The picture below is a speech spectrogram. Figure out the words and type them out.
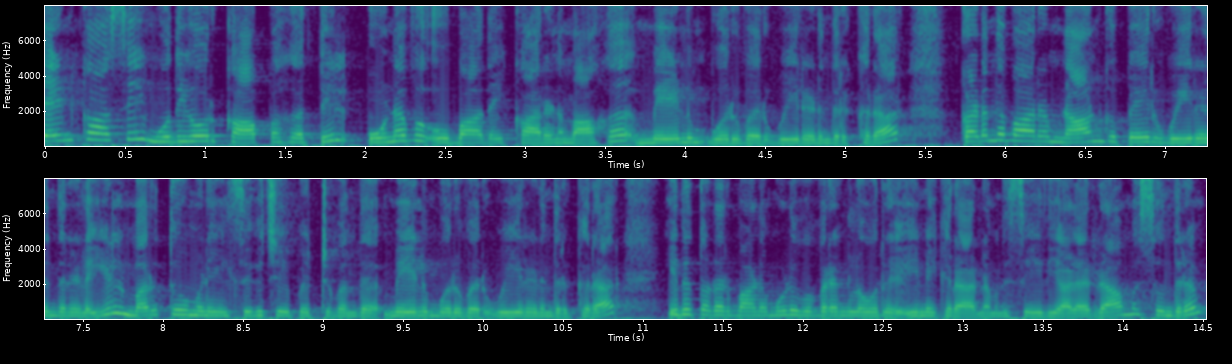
தென்காசி முதியோர் காப்பகத்தில் உணவு உபாதை காரணமாக மேலும் ஒருவர் உயிரிழந்திருக்கிறார். கடந்த வாரம் நான்கு பேர் உயிரிழந்த நிலையில் மருத்துவமனையில் சிகிச்சை பெற்று வந்த மேலும் ஒருவர் உயிரிழந்திருக்கிறார். இது தொடர்பான முழு விவரங்களோடு இணைக்கிறார் நமது செய்தியாளர் ராமசுந்தரம்.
